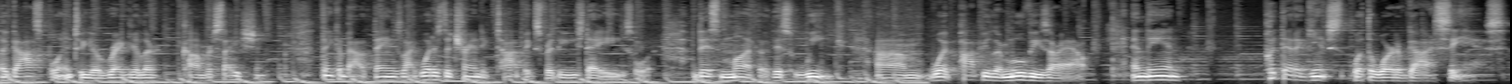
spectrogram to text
the gospel into your regular conversation. Think about things like what is the trending topics for these days or this month or this week, um, what popular movies are out, and then put that against what the Word of God says.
